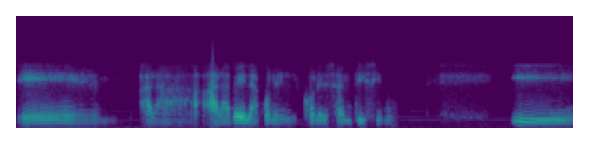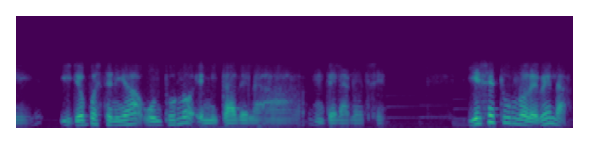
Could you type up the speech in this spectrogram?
eh, a, la, a la vela con el, con el Santísimo. Y, y yo pues tenía un turno en mitad de la, de la noche. Y ese turno de vela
